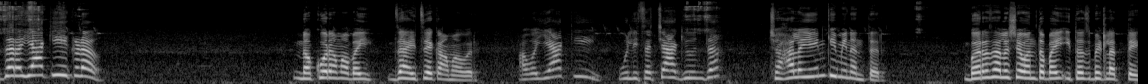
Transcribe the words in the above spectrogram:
जरा या की इकडं. नको रमाबाई जायचंय कामावर. अव या की उलीचा चहा घेऊन जा. चहाला येईन की मी नंतर? बरं झालं शेवंतबाई इथंच भेटलात ते.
